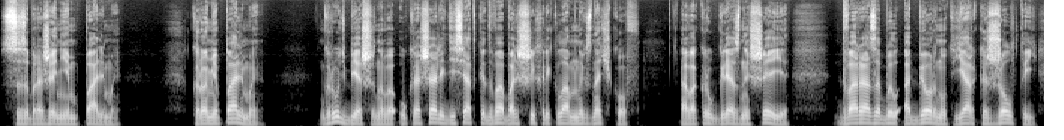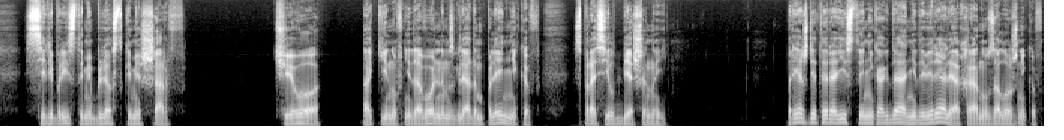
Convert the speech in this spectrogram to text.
с изображением пальмы. Кроме пальмы, Грудь бешеного украшали десятка-два больших рекламных значков, а вокруг грязной шеи два раза был обернут ярко-желтый с серебристыми блестками шарф. «Чего?» — окинув недовольным взглядом пленников, спросил бешеный. Прежде террористы никогда не доверяли охрану заложников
